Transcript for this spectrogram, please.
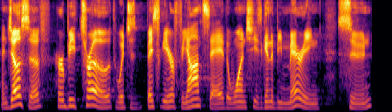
And Joseph, her betrothed, which is basically her fiance, the one she's going to be marrying soon,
